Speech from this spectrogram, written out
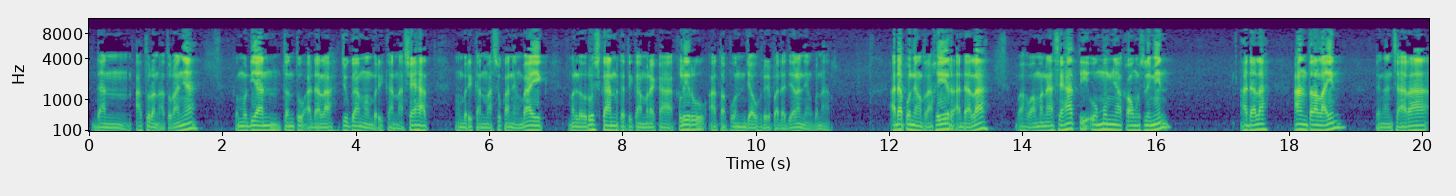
dan aturan-aturannya. Kemudian tentu adalah juga memberikan nasihat, memberikan masukan yang baik, meluruskan ketika mereka keliru ataupun jauh daripada jalan yang benar. Adapun yang terakhir adalah bahwa menasehati umumnya kaum muslimin adalah antara lain dengan cara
